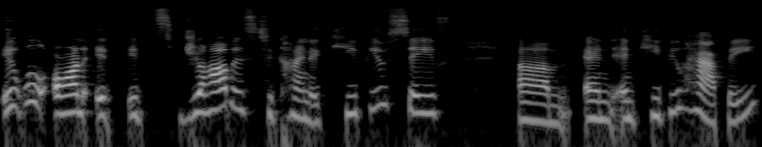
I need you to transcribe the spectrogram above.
it will on it its job is to kind of keep you safe um and and keep you happy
